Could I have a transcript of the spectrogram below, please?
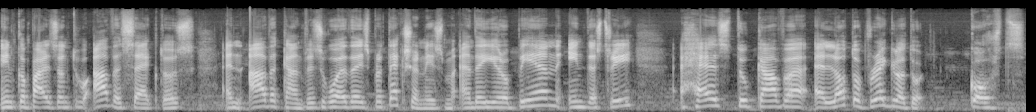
in comparison to other sectors and other countries where there is protectionism. And the European industry has to cover a lot of regulatory costs.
